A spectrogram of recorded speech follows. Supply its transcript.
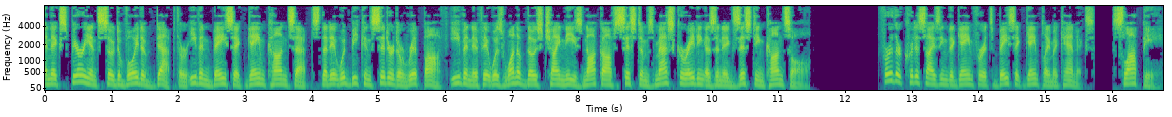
an experience so devoid of depth or even basic game concepts that it would be considered a rip-off even if it was one of those Chinese knockoff systems masquerading as an existing console. Further criticizing the game for its basic gameplay mechanics, sloppy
